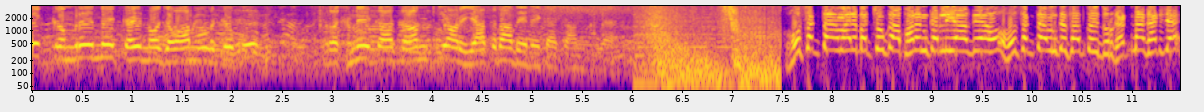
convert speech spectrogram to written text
एक कमरे में कई नौजवान लड़कों को रखने का काम किया और यातना देने का काम किया है। हो सकता है हमारे बच्चों का अपहरण कर लिया गया हो हो सकता है उनके साथ कोई दुर्घटना घट जाए।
